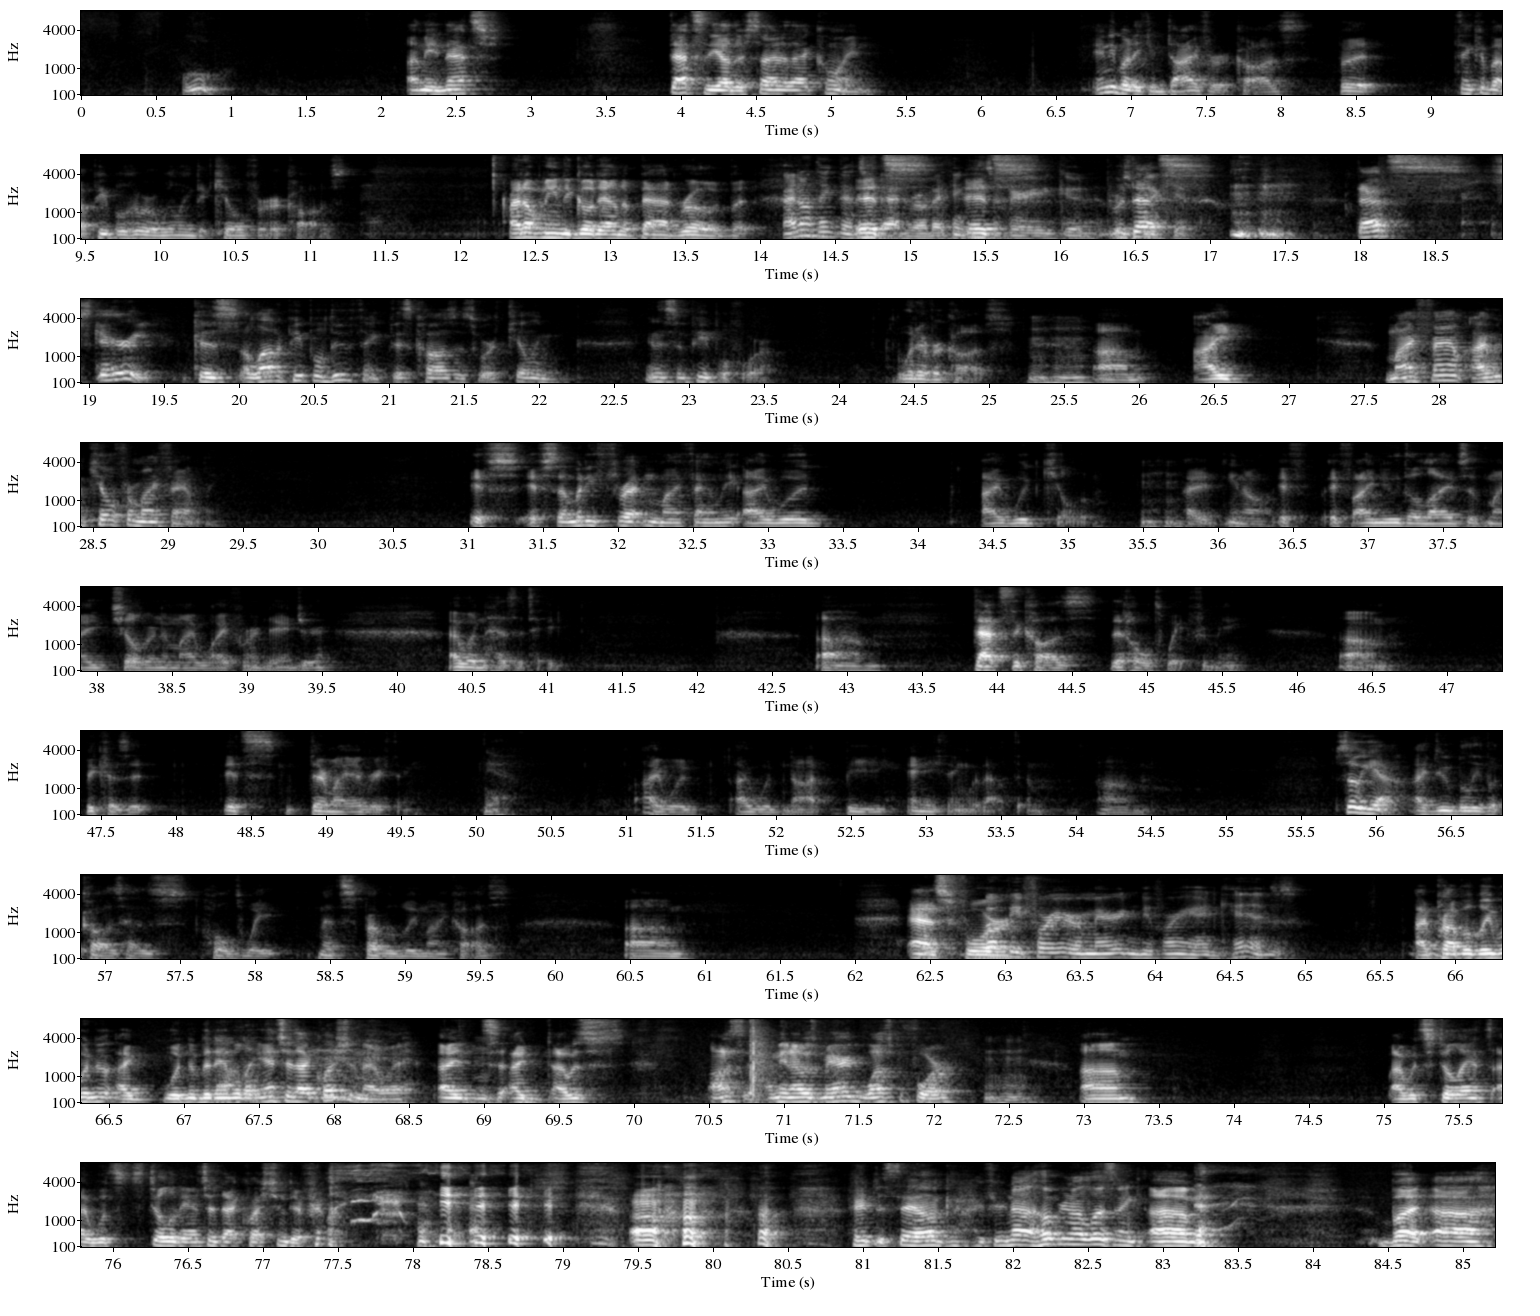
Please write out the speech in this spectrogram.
Ooh. I mean, that's that's the other side of that coin. Anybody can die for a cause, but think about people who are willing to kill for a cause. I don't mean to go down a bad road, but I don't think that's It's- a bad road. I think it's, a very good perspective. that's that's scary because a lot of people do think this cause is worth killing innocent people for, whatever because Um, I, my fam, I would kill for my family. If if somebody threatened my family, I would, I would kill them. I, you know, if if I knew the lives of my children and my wife were in danger, I wouldn't hesitate. Um, that's the cause that holds weight for me, um, because it, it's they're my everything. yeah. I would I would not be anything without them. Um, so yeah, I do believe a cause has holds weight. That's probably my cause. Um, as But for before you were married and before you had kids, I probably wouldn't I wouldn't have been able to answer that question that way. I, I, I was honestly I mean I was married once before. Um, I would still answer I would still have answered that question differently. uh, hate to say I'll, if you're not I hope you're not listening. Um, but uh,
